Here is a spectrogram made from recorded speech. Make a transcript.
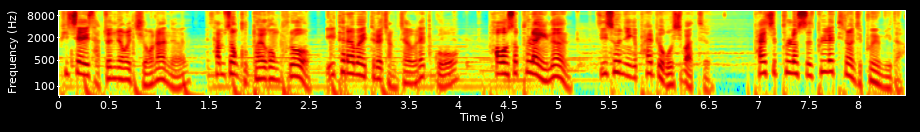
PCI 4.0을 지원하는 삼성 980 프로 1TB를 장착을 했고 파워 서플라이는 시소닉의 850W, 80 플러스 플래티넘 제품입니다.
